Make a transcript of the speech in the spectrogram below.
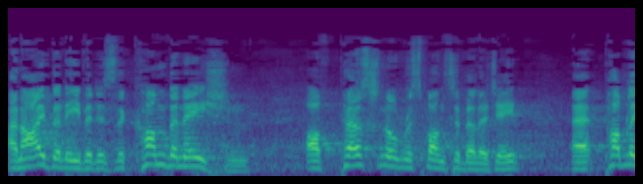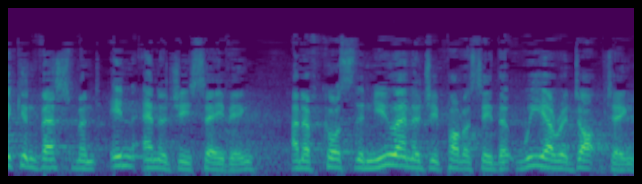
And I believe it is the combination of personal responsibility, uh, public investment in energy saving, and of course the new energy policy that we are adopting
